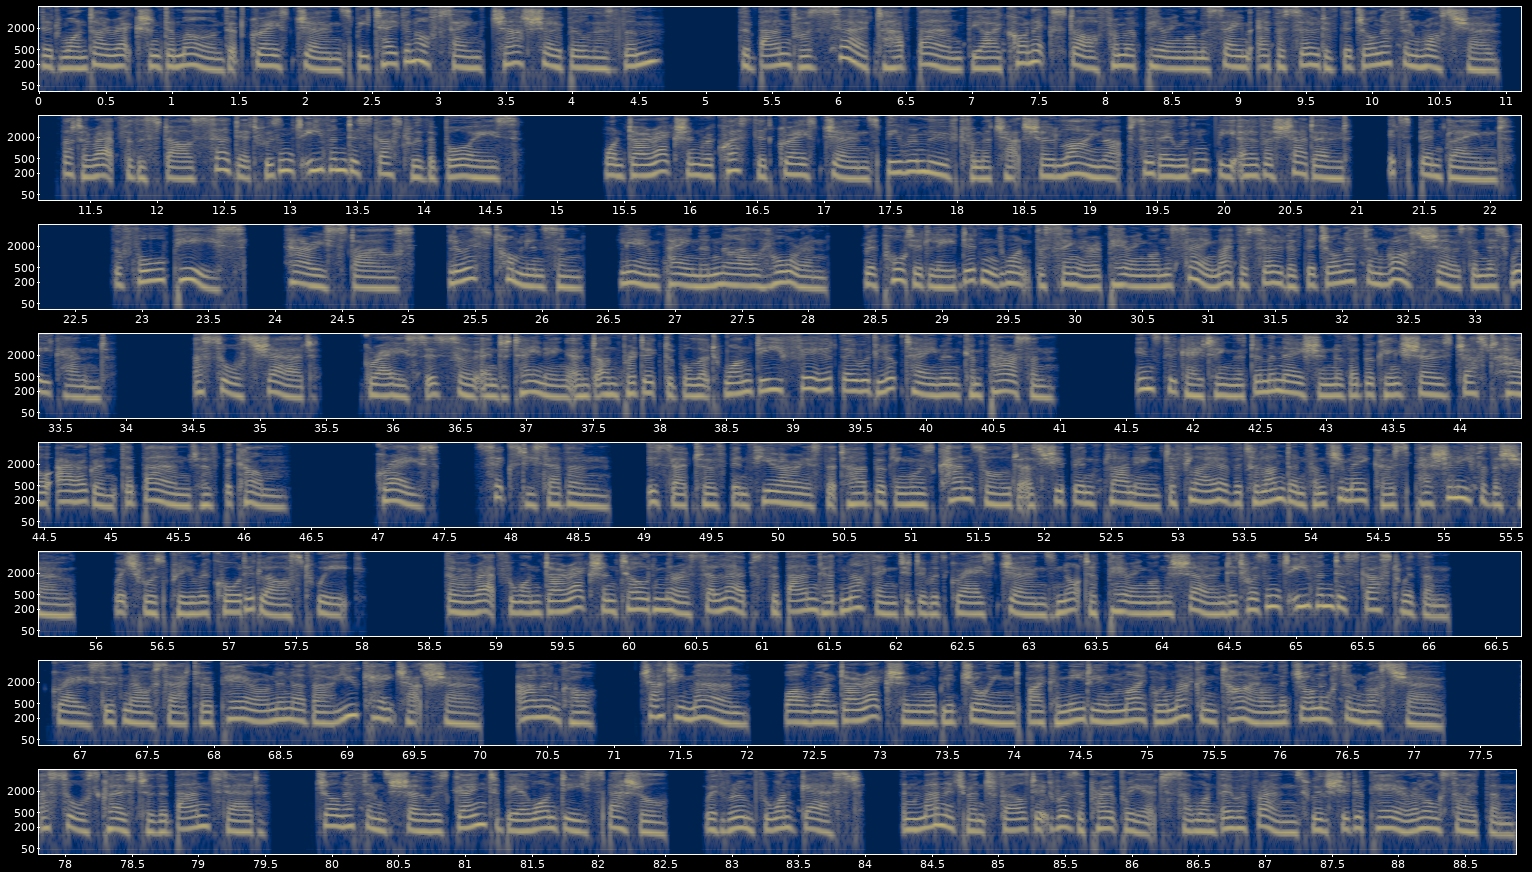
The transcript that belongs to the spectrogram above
Did One Direction demand that Grace Jones be taken off same chat show bill as them? The band was said to have banned the iconic star from appearing on the same episode of The Jonathan Ross Show, but a rep for the stars said it wasn't even discussed with the boys. One Direction requested Grace Jones be removed from the chat show lineup so they wouldn't be overshadowed, it's been claimed. The four-piece, Harry Styles, Louis Tomlinson, Liam Payne and Niall Horan, reportedly didn't want the singer appearing on the same episode of The Jonathan Ross Show as them this weekend. A source shared, Grace is so entertaining and unpredictable that 1D feared they would look tame in comparison. Instigating the domination of a booking shows just how arrogant the band have become. Grace, 67, is said to have been furious that her booking was cancelled as she'd been planning to fly over to London from Jamaica especially for the show, which was pre-recorded last week though a rep for One Direction told Mirror Celebs the band had nothing to do with Grace Jones not appearing on the show and it wasn't even discussed with them. Grace is now set to appear on another UK chat show, Alan Carr, Chatty Man, while One Direction will be joined by comedian Michael McIntyre on the Jonathan Ross Show. A source close to the band said, Jonathan's show is going to be a 1D special, with room for one guest, and management felt it was appropriate someone they were friends with should appear alongside them.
